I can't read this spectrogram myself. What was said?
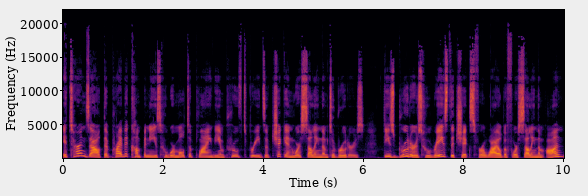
It turns out that private companies who were multiplying the improved breeds of chicken were selling them to brooders. These brooders who raised the chicks for a while before selling them on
